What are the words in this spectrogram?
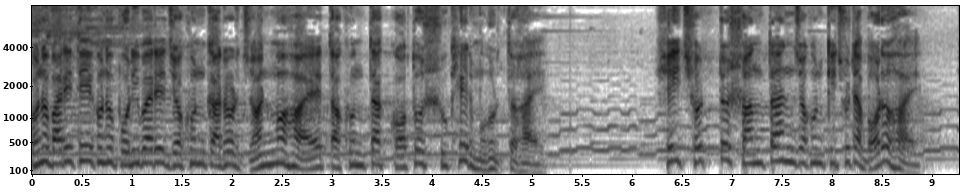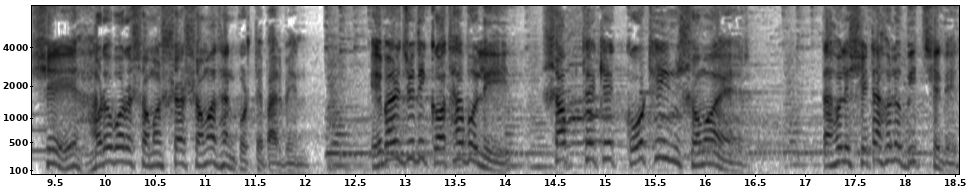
কোনো বাড়িতে, কোনো পরিবারে যখন কারোর জন্ম হয়, তখন তা কত সুখের মুহূর্ত হয়। সেই ছোট্ট সন্তান যখন কিছুটা বড় হয়, সে বড় বড় সমস্যার সমাধান করতে পারবেন। এবার যদি কথা বলি সব থেকে কঠিন সময়ের, তাহলে সেটা হলো বিচ্ছেদের।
